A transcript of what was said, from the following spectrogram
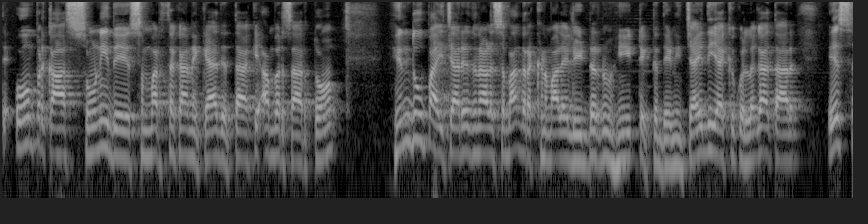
ਤੇ ਓਮ ਪ੍ਰਕਾਸ਼ ਸੋਨੀ ਦੇ ਸਮਰਥਕਾਂ ਨੇ ਕਹਿ ਦਿੱਤਾ ਕਿ ਅੰਮ੍ਰਿਤਸਰ ਤੋਂ ਹਿੰਦੂ ਭਾਈਚਾਰੇ ਦੇ ਨਾਲ ਸੰਬੰਧ ਰੱਖਣ ਵਾਲੇ ਲੀਡਰ ਨੂੰ ਹੀ ਟਿਕਟ ਦੇਣੀ ਚਾਹੀਦੀ ਹੈ, ਕਿਉਂਕਿ ਲਗਾਤਾਰ ਇਸ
